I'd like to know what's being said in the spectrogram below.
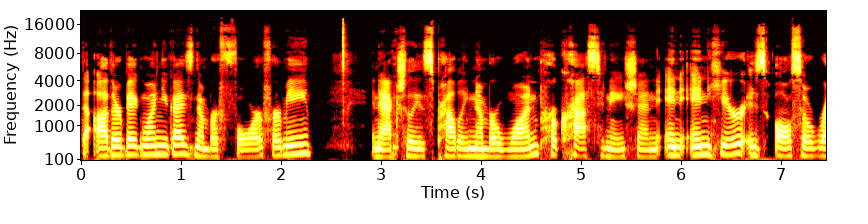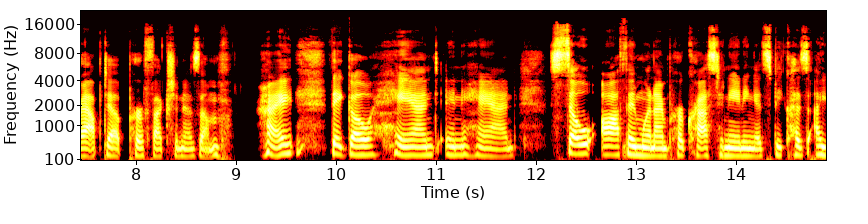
The other big one, you guys, number four for me and actually it's probably number one procrastination. And in here is also wrapped up perfectionism. Right? They go hand in hand. So often when I'm procrastinating, it's because I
